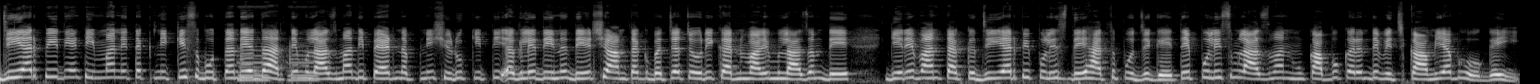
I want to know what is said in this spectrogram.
ਜੀਆਰਪੀ ਦੀਆਂ ਟੀਮਾਂ ਨੇ ਤਕਨੀਕੀ ਸਬੂਤਾਂ ਦੇ ਆਧਾਰ ਤੇ ਮੁਲਾਜ਼ਮਾਂ ਦੀ ਪੈੜ ਨੱਪਣੀ ਸ਼ੁਰੂ ਕੀਤੀ। ਅਗਲੇ ਦਿਨ ਦੇਰ ਸ਼ਾਮ ਤੱਕ ਬੱਚਾ ਚੋਰੀ ਕਰਨ ਵਾਲੇ ਮੁਲਾਜ਼ਮ ਦੇ ਗੇਰੇਬੰਦ ਤੱਕ ਜੀਆਰਪੀ ਪੁਲਿਸ ਦੇ ਹੱਥ ਪੁੱਜ ਗਏ ਤੇ ਪੁਲਿਸ ਮੁਲਾਜ਼ਮਾਂ ਨੂੰ ਕਾਬੂ ਕਰਨ ਦੇ ਵਿੱਚ ਕਾਮਯਾਬ ਹੋ ਗਈ।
